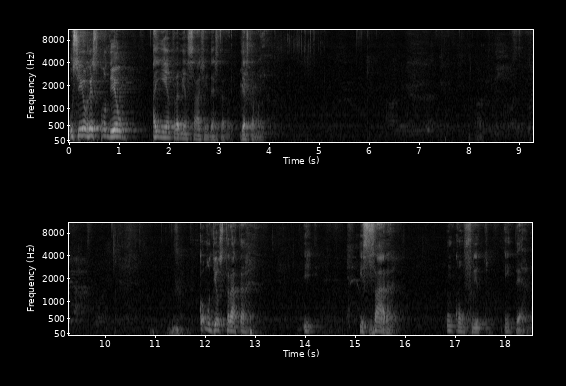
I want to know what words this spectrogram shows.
O Senhor respondeu. Aí entra a mensagem desta, noite, desta manhã. como Deus trata e, e sara um conflito interno.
